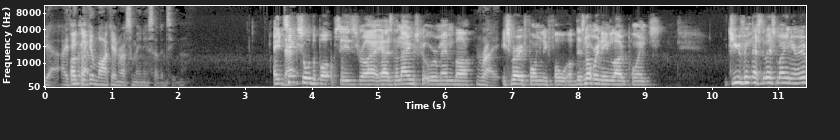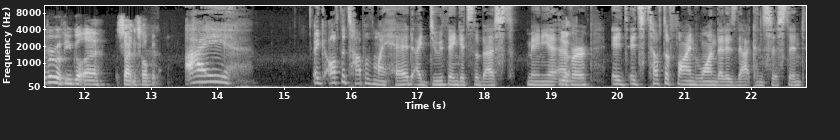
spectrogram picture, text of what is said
Yeah, I think we can lock in WrestleMania 17. It That- ticks all the boxes, right? It has the names people remember. Right. It's very fondly thought of. There's not really any low points. Do you think that's the best Mania ever, or have you got a something to top it? I like off the top of my head, I do think it's the best Mania Yeah. ever. It, it's tough to find one that is that consistent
